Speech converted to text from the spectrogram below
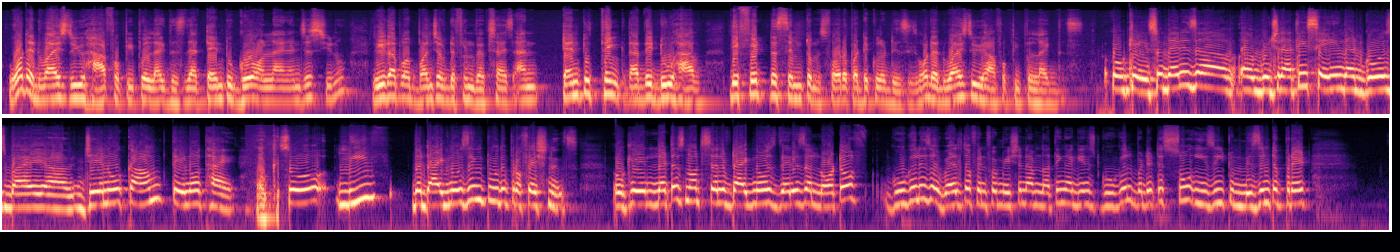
What advice do you have for people like this that tend to go online and just, you know, read up a bunch of different websites and tend to think that they do have, they fit the symptoms for a particular disease? What advice do you have for people like this? Okay, so there is a, a Gujarati saying that goes by uh, Jeno Kam, Teno Thai. Okay. So leave the diagnosing to the professionals okay let us not self diagnose there is a lot of google is a wealth of information i have nothing against google but it is so easy to misinterpret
